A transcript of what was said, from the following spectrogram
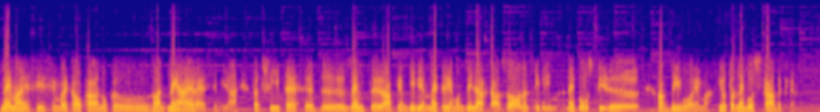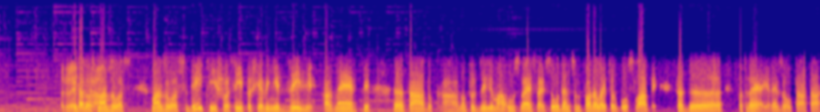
nemaisīsim vai kaut kā nu, neaērēsim, ja? tad šī te, eh, zem apmēram diviem metriem un dziļāk tā zona zivīm nebūs uh, apdzīvojama, jo tur nebūs skābekļa. Tādos mazos, mazos dīķīšos, īpaši, ja viņi ir dziļi ar mērķi tādu, ka nu, tur dziļumā būs vēsais ūdens un forelē tur būs labi. Tad uh, pat vēja rezultātā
